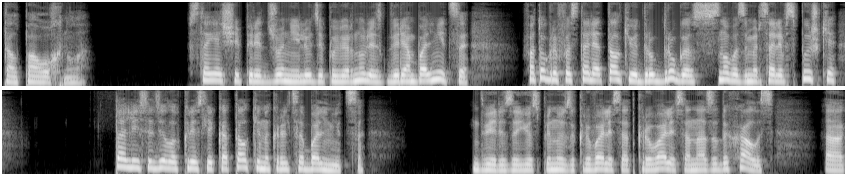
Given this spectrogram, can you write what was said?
Толпа охнула. Стоящие перед Джонни люди повернулись к дверям больницы. Фотографы стали отталкивать друг друга, снова замерцали вспышки. Талия сидела в кресле каталки на крыльце больницы. Двери за ее спиной закрывались и открывались, она задыхалась, а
